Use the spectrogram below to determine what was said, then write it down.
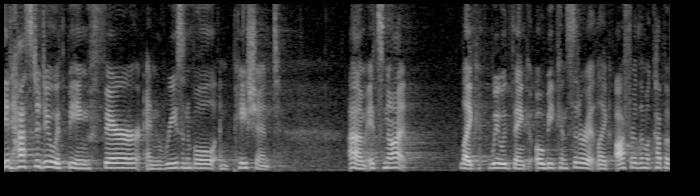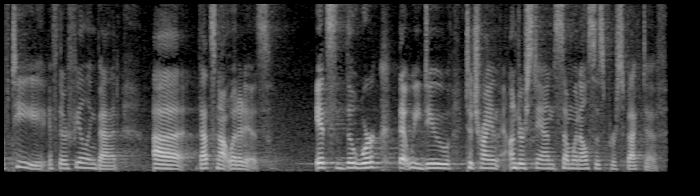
it has to do with being fair and reasonable and patient. Um, it's not like we would think, oh, be considerate, like offer them a cup of tea if they're feeling bad. Uh, that's not what it is. It's the work that we do to try and understand someone else's perspective.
